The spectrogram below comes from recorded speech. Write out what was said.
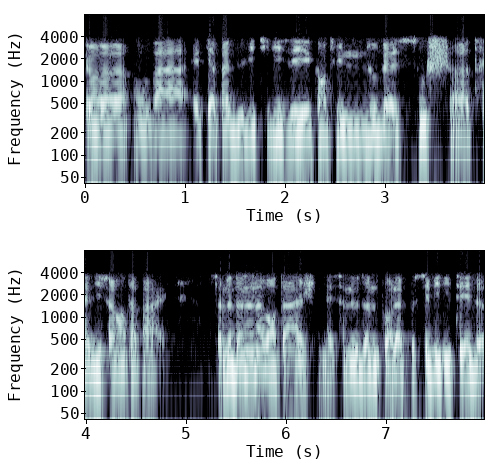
qu'on va être capable de l'utiliser quand une nouvelle souche très différente apparaît. Ça nous donne un avantage, mais ça ne nous donne pas la possibilité de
